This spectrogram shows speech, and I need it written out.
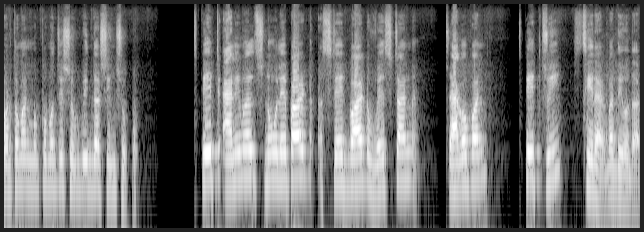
বর্তমান মুখ্যমন্ত্রী Sukhvinder Singh Sukhu state animal snow leopard, state bird western tragopan state tree সেরার বা দেওদার।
